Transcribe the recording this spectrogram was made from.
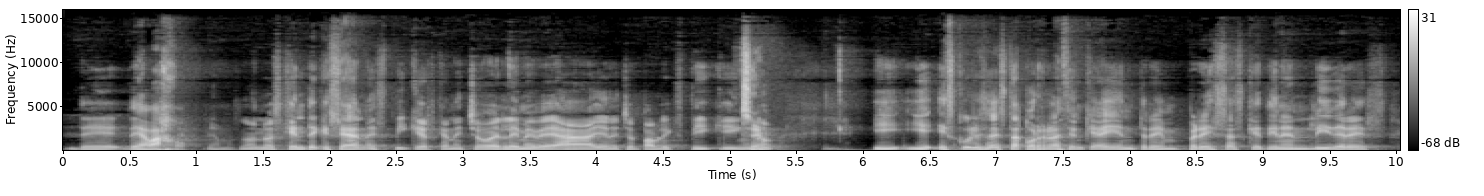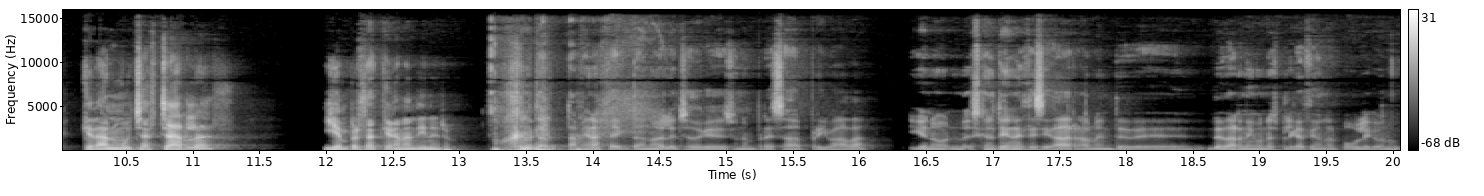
de, de abajo, digamos, ¿no? No es gente que sean speakers que han hecho el MBA y han hecho el public speaking, Sí. ¿no? Y, y es curiosa esta correlación que hay entre empresas que tienen líderes que dan muchas charlas y empresas que ganan dinero. También afecta ¿no? el hecho de que es una empresa privada y que no, es que no tiene necesidad realmente de, de dar ninguna explicación al público. ¿no?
